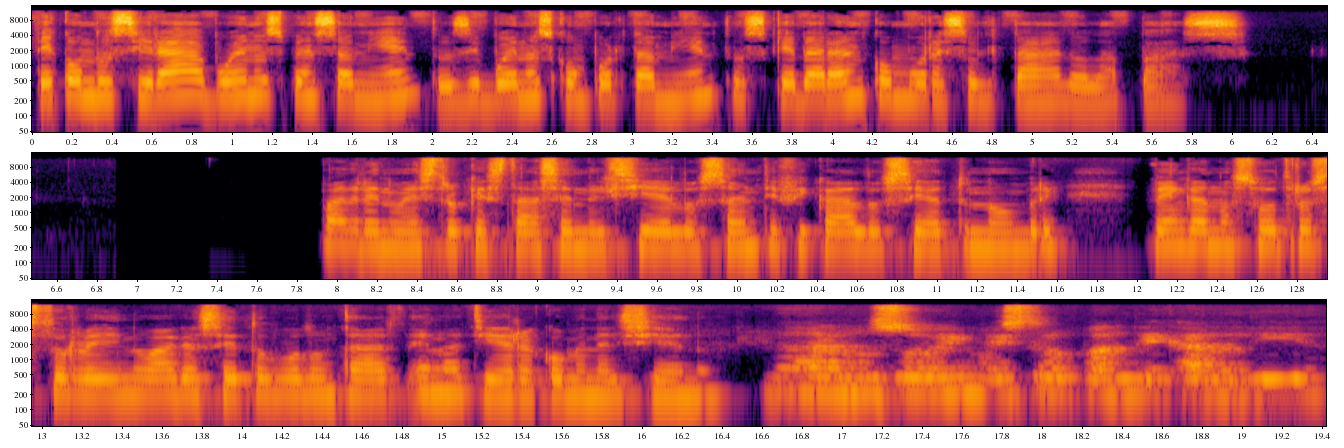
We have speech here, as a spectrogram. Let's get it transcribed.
te conducirá a buenos pensamientos y buenos comportamientos que darán como resultado la paz. Padre nuestro que estás en el cielo, santificado sea tu nombre. Venga a nosotros tu reino, hágase tu voluntad en la tierra como en el cielo. Danos hoy nuestro pan de cada día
